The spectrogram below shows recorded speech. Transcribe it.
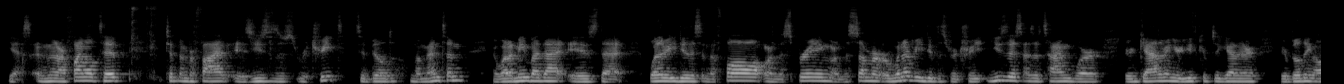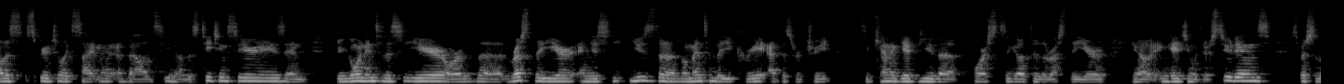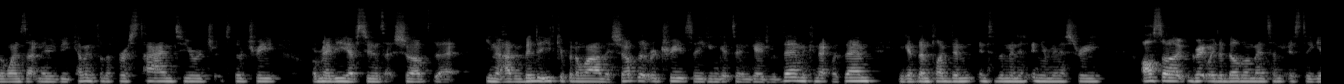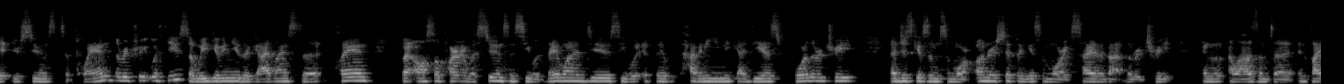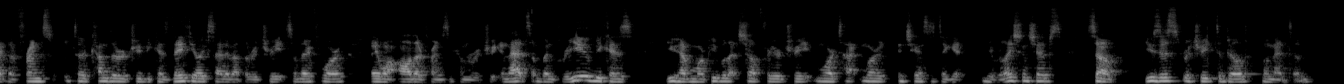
Yes, and then our final tip, tip number five, is use this retreat to build momentum. And what I mean by that is that whether you do this in the fall or in the spring or in the summer or whenever you do this retreat, use this as a time where you're gathering your youth group together, you're building all this spiritual excitement about you know this teaching series, and you're going into this year or the rest of the year, and just use the momentum that you create at this retreat to kind of give you the force to go through the rest of the year. You know, engaging with your students, especially the ones that maybe be coming for the first time to your to the retreat or maybe you have students that show up that you know haven't been to youth group in a while and they show up at retreat so you can get to engage with them and connect with them and get them plugged in into the in your ministry. Also a great way to build momentum is to get your students to plan the retreat with you. So we've given you the guidelines to plan but also partner with students and see what they want to do see what, if they have any unique ideas for the retreat. That just gives them some more ownership and gets them more excited about the retreat and allows them to invite their friends to come to the retreat because they feel excited about the retreat. So therefore they want all their friends to come to retreat. And that's a win for you because you have more people that show up for your retreat, more time, more chances to get new relationships. So use this retreat to build momentum.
